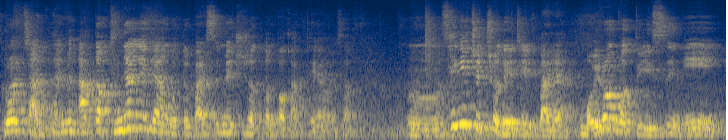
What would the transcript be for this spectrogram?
그렇지 않다면 아까 분양에 대한 것도 말씀해 주셨던 것 같아요. 그래서 음, 생애 최초 내 집 마련 뭐 이런 것도 있으니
